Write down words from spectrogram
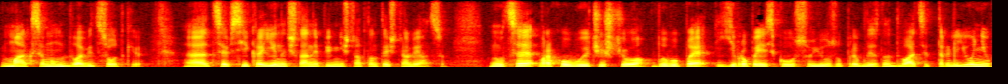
максимум 2%. Е, Це всі країни, члени Північно-Атлантичного альянсу. Ну це враховуючи, що ВВП Європейського Союзу приблизно 20 трильйонів,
